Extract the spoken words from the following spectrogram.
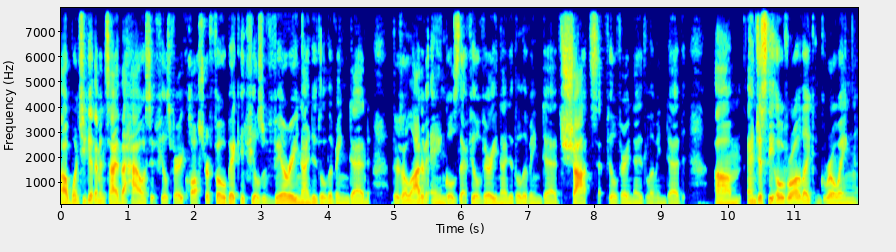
Uh, once you get them inside the house, it feels very claustrophobic. It feels very Night of the Living Dead. There's a lot of angles that feel very Night of the Living Dead, shots that feel very Night of the Living Dead, um, and just the overall like growing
